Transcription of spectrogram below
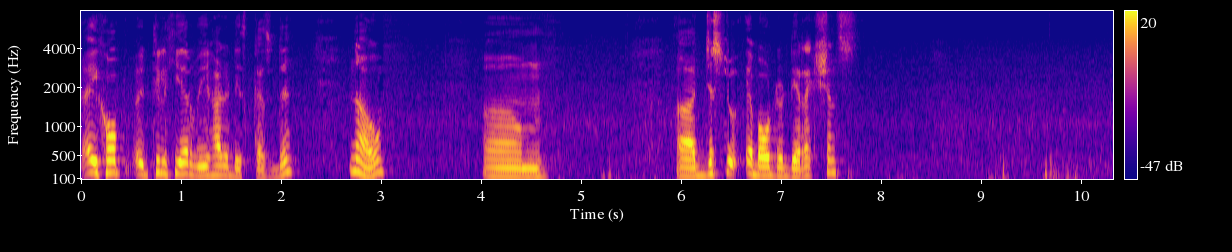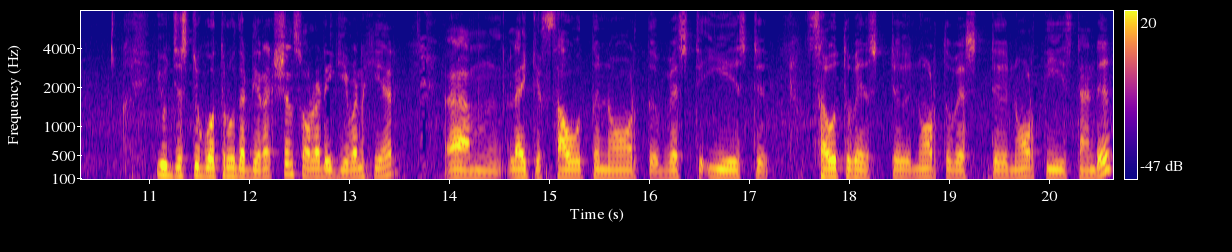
I hope till here we had discussed. Now, um, uh, just to, about the directions. You just to go through the directions already given here, um, like south, north, west, east, southwest, northwest, northeast, and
